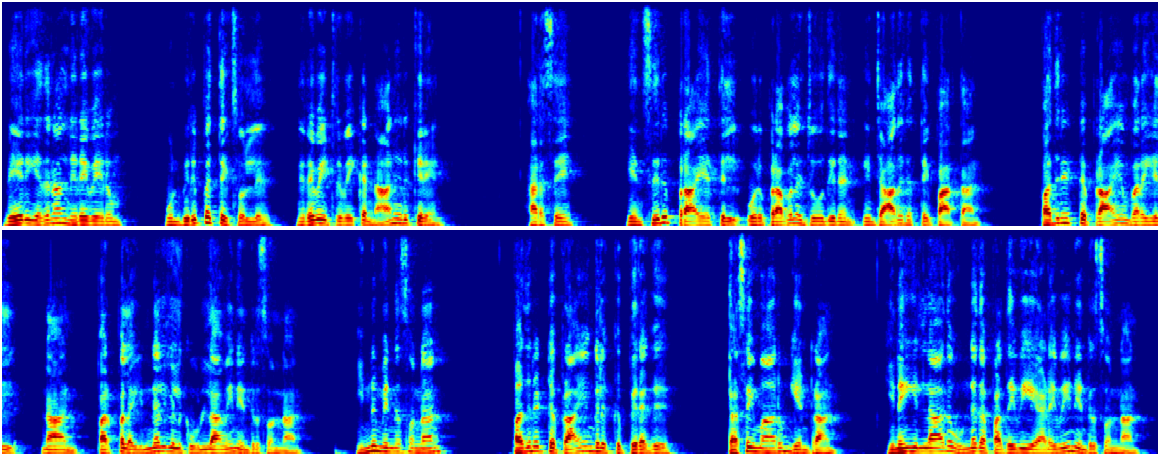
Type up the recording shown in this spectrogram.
வேறு எதனால் நிறைவேறும்? உன் விருப்பத்தை சொல்லு நிறைவேற்றி வைக்க நான் இருக்கிறேன். அரசே என் சிறு பிராயத்தில் ஒரு பிரபல ஜோதிடன் என் ஜாதகத்தை பார்த்தான். பதினெட்டு பிராயம் வரையில் நான் பற்பல இன்னல்களுக்கு உள்ளாவேன் என்று சொன்னான். இன்னும் என்ன சொன்னான்? பதினெட்டு பிராயங்களுக்கு பிறகு தசை மாறும் என்றான். இணையில்லாத உன்னத பதவியை அடைவேன் என்று சொன்னான்.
